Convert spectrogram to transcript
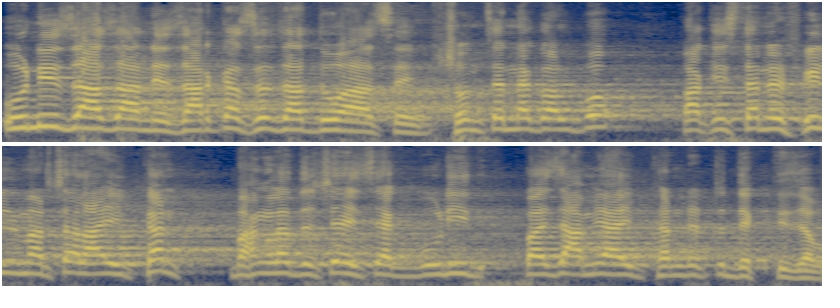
উনি যা জানে, যার কাছে যা দোয়া আছে। শুনছেন না গল্প? পাকিস্তানের ফিল্ড মার্শাল আইব খান বাংলাদেশে এসে এক বুড়ি কয় যে, আমি আইব খানের একটু দেখতে যাব।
